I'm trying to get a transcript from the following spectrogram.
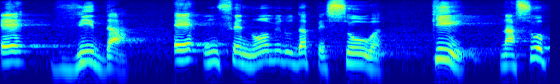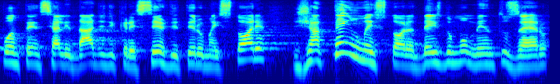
é vida, é um fenômeno da pessoa que, na sua potencialidade de crescer, de ter uma história, já tem uma história desde o momento zero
